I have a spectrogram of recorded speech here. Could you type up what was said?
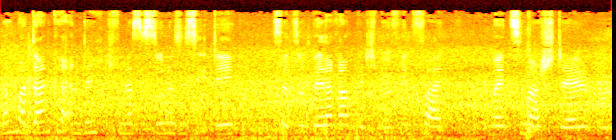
nochmal danke an dich. Ich finde, das ist so eine süße Idee. Das ist halt so ein Bilderrahmen, würde ich mir auf jeden Fall in mein Zimmer stellen. Und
